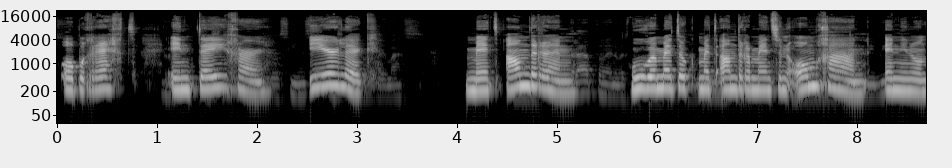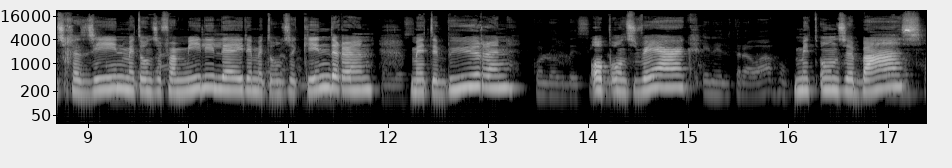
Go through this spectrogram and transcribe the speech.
oprecht, integer, eerlijk met anderen. Hoe we met, ook met andere mensen omgaan. En in ons gezin, met onze familieleden, met onze kinderen, met de buren, op ons werk, met onze baas,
